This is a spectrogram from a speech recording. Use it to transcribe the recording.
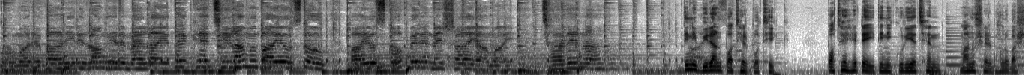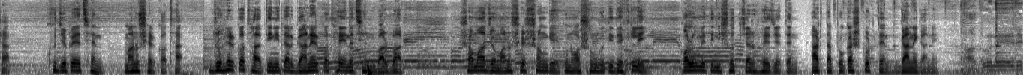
তোমার বাড়ির রঙের মেলায় দেখেছিলাম বায়োস্কোপ। বায়োস্কোপের নেশায় আমায় ছাড়ে না। তিনি বিরান পথের পথিক। পথে হেঁটেই তিনি কুড়িয়েছেন মানুষের ভালোবাসা। খুঁজে পেয়েছেন মানুষের কথা। দ্রোহের কথা তিনি তার গানের কথা এনেছেন বারবার। সমাজ ও মানুষের সঙ্গে কোনো অসঙ্গতি দেখলেই কলমে তিনি সোচ্চার হয়ে যেতেন আর তা প্রকাশ করতেন গানে গানে। আগুনের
